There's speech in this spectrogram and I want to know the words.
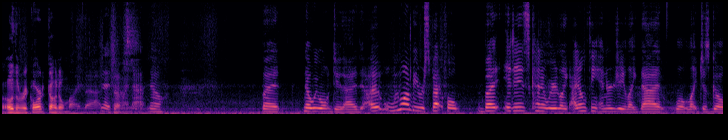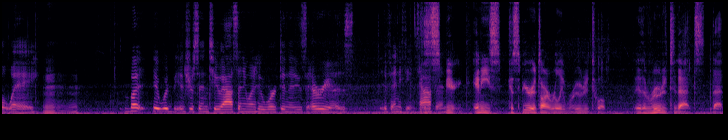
oh, the record? Oh, don't mind that. Yeah, don't mind that. No. But no, we won't do that. I, we want to be respectful, but it is kind of weird. Like I don't think energy like that will like just go away. hmm But it would be interesting to ask anyone who worked in these areas if anything's happened. Spirit, any because spirits aren't really rooted to a, they're rooted to that that.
